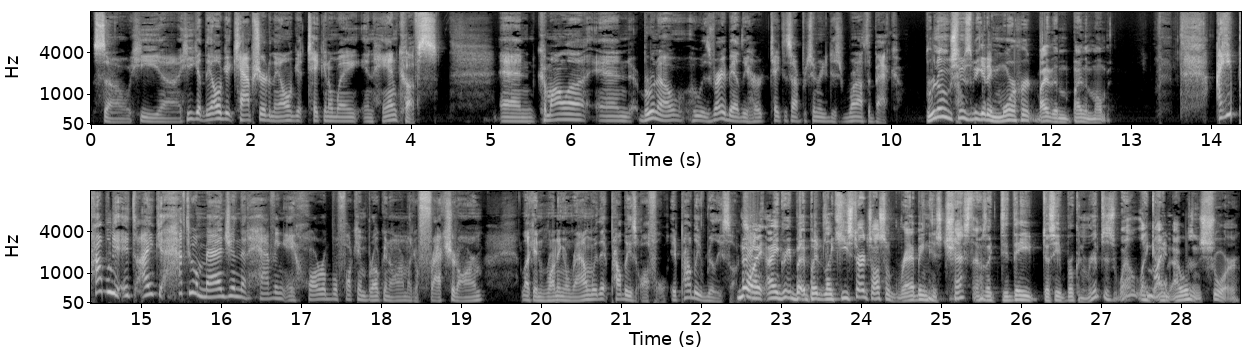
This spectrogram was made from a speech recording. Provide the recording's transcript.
so he uh, he get they all get captured and they all get taken away in handcuffs. And Kamala and Bruno, who is very badly hurt, take this opportunity to just run out the back. Bruno oh. seems to be getting more hurt by the by the moment. I he probably it, I have to imagine that having a horrible fucking broken arm, like a fractured arm, like and running around with it, probably is awful. It probably really sucks. No, I, I agree, but but like he starts also grabbing his chest. I was like, did they? Does he have broken ribs as well? Like I. I wasn't sure.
